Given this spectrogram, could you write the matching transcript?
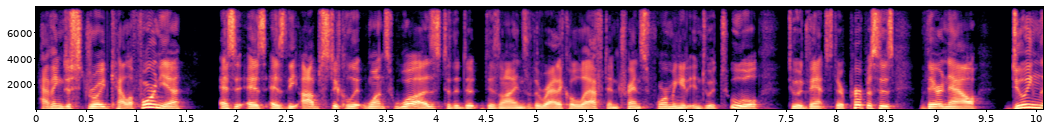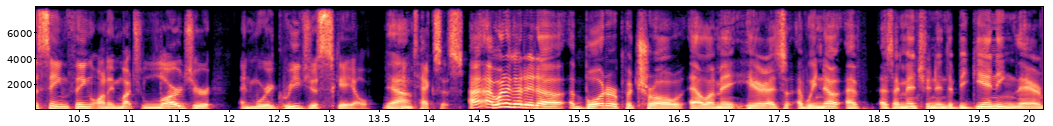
having destroyed California as, as, as the obstacle it once was to the d- designs of the radical left and transforming it into a tool to advance their purposes. They're now doing the same thing on a much larger and more egregious scale Yeah. in Texas. I, I want to go to the uh, border patrol element here, as uh, we know, as I mentioned in the beginning. There,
